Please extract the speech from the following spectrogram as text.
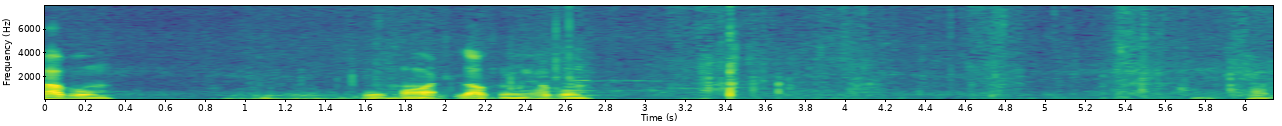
ครับผมปลูกหอดล็อกนี้ครับผมครับ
